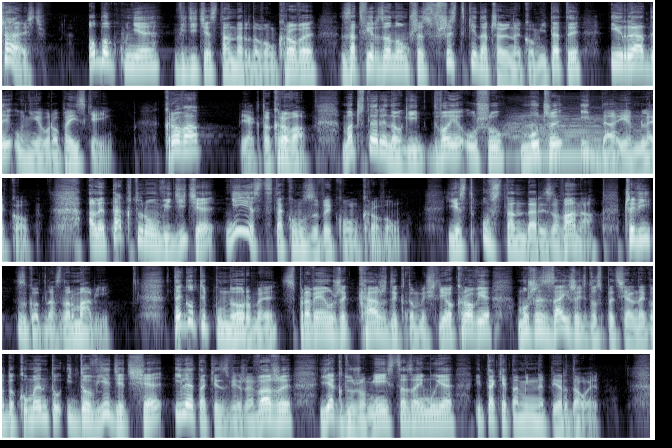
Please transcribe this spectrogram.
Cześć! Obok mnie widzicie standardową krowę, zatwierdzoną przez wszystkie naczelne komitety i Rady Unii Europejskiej. Krowa, jak to krowa, ma cztery nogi, dwoje uszu, muczy i daje mleko. Ale ta, którą widzicie, nie jest taką zwykłą krową. Jest ustandaryzowana, czyli zgodna z normami. Tego typu normy sprawiają, że każdy, kto myśli o krowie, może zajrzeć do specjalnego dokumentu i dowiedzieć się, ile takie zwierzę waży, jak dużo miejsca zajmuje i takie tam inne pierdoły.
